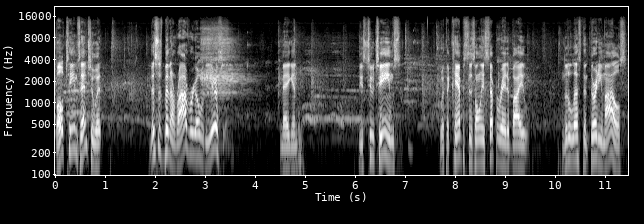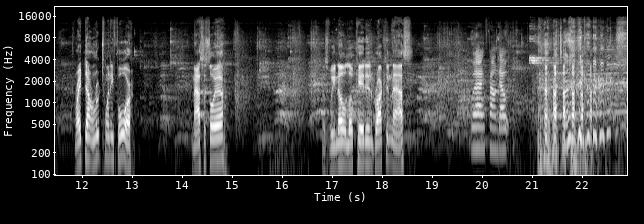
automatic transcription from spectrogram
Both teams into it. This has been a rivalry over the years, Megan. These two teams, with the campuses only separated by a little less than 30 miles, right down Route 24. Massasoit, as we know, located in Brockton, Mass. What I found out.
